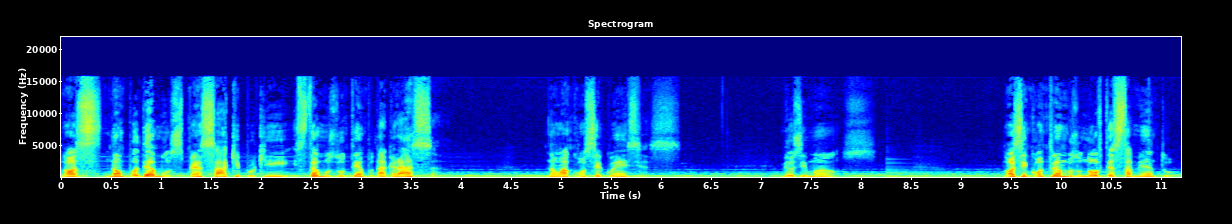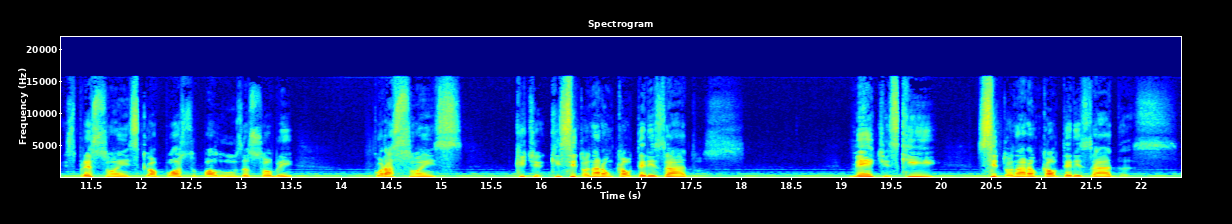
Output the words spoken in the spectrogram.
Nós não podemos pensar que porque estamos no tempo da graça, não há consequências. Meus irmãos, nós encontramos no Novo Testamento expressões que o apóstolo Paulo usa sobre corações que, que se tornaram cauterizados, mentes que se tornaram cauterizadas,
